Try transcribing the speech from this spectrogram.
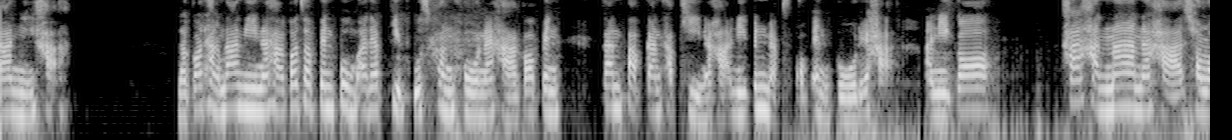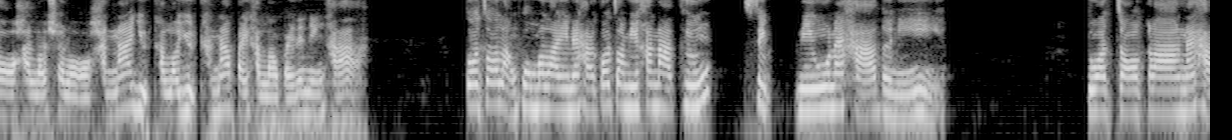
ด้านนี้ค่ะ แล้วก็ทางด้านนี้นะคะ ก็จะเป็นปุ่ม adaptive cruise control นะคะ ก็เป็นการปรับการขับขี่นะคะ อันนี้เป็นแบบ stop and go ด้วยค่ะ อันนี้ก็ถ้าคันหน้านะคะชะลอคันเราชะลอคันหน้าหยุดคันเราหยุดคันหน้าไปคันเราไปนั่นเองค่ะ ตัวจอหลังพวงมาลัยนะคะ ก็จะมีขนาดถึง 10 นิ้วนะคะ ตัวนี้ ตัวจอกลางนะคะ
